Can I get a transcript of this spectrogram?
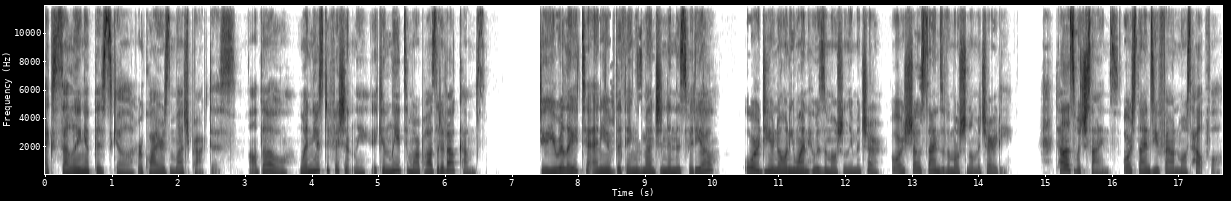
Excelling at this skill requires much practice, although when used efficiently, it can lead to more positive outcomes. Do you relate to any of the things mentioned in this video? Or do you know anyone who is emotionally mature or shows signs of emotional maturity? Tell us which signs or signs you found most helpful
